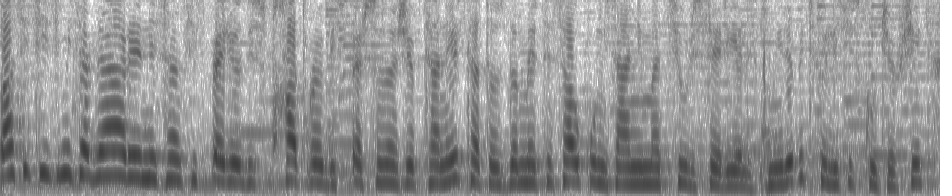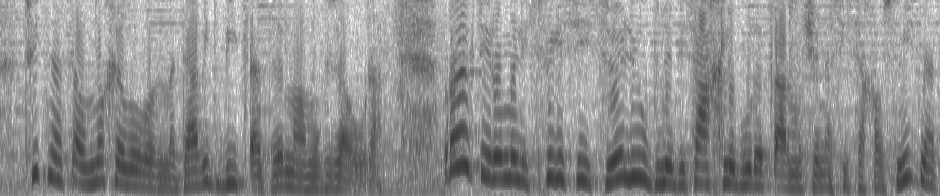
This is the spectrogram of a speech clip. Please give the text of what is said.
კლასიციზმისა და რენესანსის პერიოდის მხატვრების პერსონაჟებთან ერთად 21 საუკუნის ანიმაციური სერიალის გმირები თბილისის ქუჩებში თვითნასწავლმა ხელოვანმა დავით ბიწაძემ ამოგზაურა. პროექტი, რომელიც თბილისის ძველი უბნების ახლებურად წარმოჩენას ისახავს მისნად,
